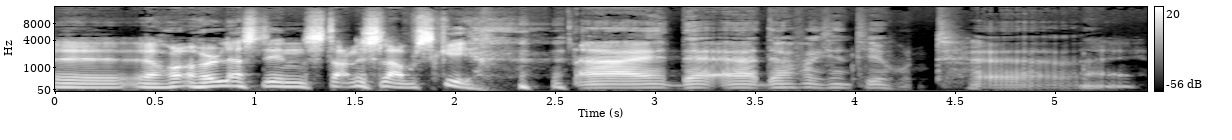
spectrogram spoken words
Uh, har, har, du läst din Stanislavski? Nej, det, är, det har jag faktiskt inte gjort. Uh... Nej.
